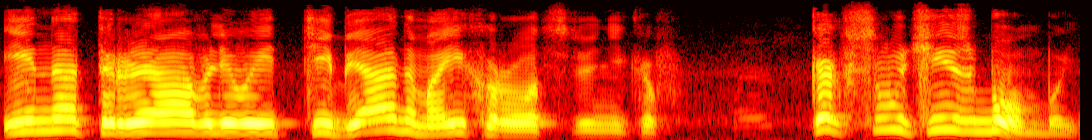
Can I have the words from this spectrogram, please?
и натравливает тебя на моих родственников, как в случае с бомбой.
